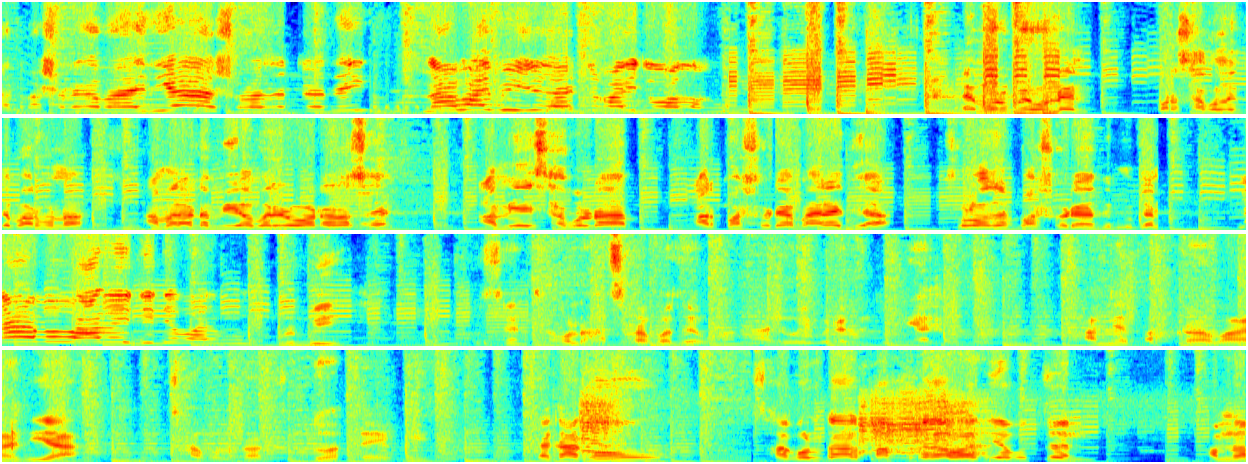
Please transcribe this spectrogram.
আর পাঁচশো টাকা ভাড়াই দিয়া ষোলো হাজার টাকা দেই? না ভাই বিশ হাজার টাকাই দেওয়া লাগবে। এ মুরব্বি শুনেন ওরা ছাগল নিতে পারব না। আমার একটা বিয়ে বাড়ির অর্ডার আছে। আমি এই ছাগলটা আর পাঁচশো টাকা বাড়াই দিয়া ষোলো হাজার পাঁচশো টাকা দিব। না বাবা আমি দিতে পারব মুরবি বুঝছেন? ছাগলটা হাত ছাড়া যাব না। নাহলে ওই বেটা কিন্তু নিয়ে আসব। আমি আর পাঁচশো টাকা বাড়া দিয়া ছাগলটা চোদ্দ হাজার টাকা করি তা কাকু ছাগলটা আর পাঁচশো টাকা বাড়া দিয়া বুঝছেন? আমরা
